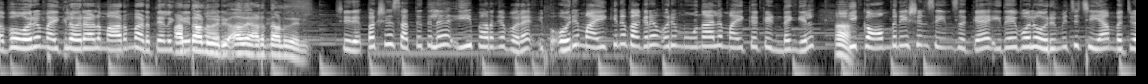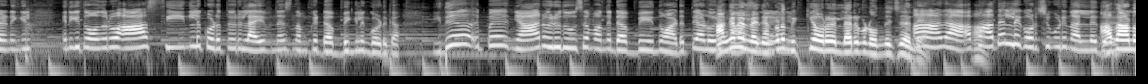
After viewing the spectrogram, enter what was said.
അപ്പൊ ഓരോ മൈക്കിൽ ഒരാൾ മാറുമ്പോ അടുത്ത ആൾ വരും. അതെ അടുത്ത ആൾ വരും. ശരി. പക്ഷെ സത്യത്തിൽ ഈ പറഞ്ഞ പോലെ ഇപ്പൊ ഒരു മൈക്കിന് പകരം ഒരു മൂന്നാൽ മൈക്കൊക്കെ ഉണ്ടെങ്കിൽ ഈ കോമ്പിനേഷൻ സീൻസ് ഒക്കെ ഇതേപോലെ ഒരുമിച്ച് ചെയ്യാൻ പറ്റുവാണെങ്കിൽ എനിക്ക് തോന്നുന്നു ആ സീനിൽ കൊടുത്ത ഒരു ലൈവ്നെസ് നമുക്ക് ഡബിങ്ങിലും കൊടുക്കാം. ഇത് ഇപ്പൊ ഞാൻ ഒരു ദിവസം വന്ന് ഡബ് ചെയ്യുന്നു അടുത്ത ആൾ അങ്ങനല്ല ഞങ്ങൾ മിക്കവാറും എല്ലാരും കൂടെ ഒന്നിച്ച് ആ അതാ. അപ്പൊ അതല്ലേ കുറച്ചും കൂടി നല്ലത്. അതാണ്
